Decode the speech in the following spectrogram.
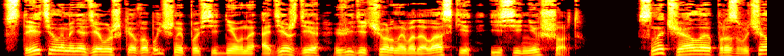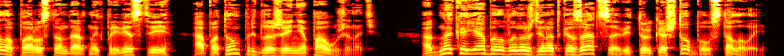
Встретила меня девушка в обычной повседневной одежде в виде черной водолазки и синих шорт. Сначала прозвучало пару стандартных приветствий, а потом предложение поужинать. Однако я был вынужден отказаться, ведь только что был в столовой.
